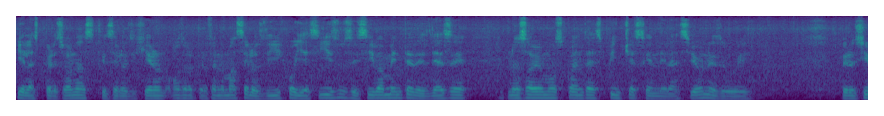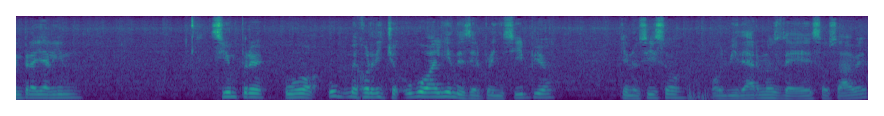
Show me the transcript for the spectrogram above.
y a las personas que se los dijeron, otra persona más se los dijo, y así sucesivamente desde hace no sabemos cuántas pinches generaciones, güey. Pero siempre hay alguien, siempre hubo, mejor dicho, hubo alguien desde el principio que nos hizo olvidarnos de eso, ¿sabes?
